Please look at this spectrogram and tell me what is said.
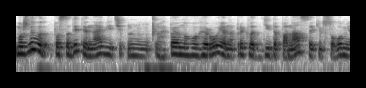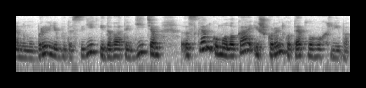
Можливо, посадити навіть певного героя, наприклад, діда Панаса, який в солом'яному брилі буде сидіти і давати дітям е, склянку молока і шкоринку теплого хліба.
